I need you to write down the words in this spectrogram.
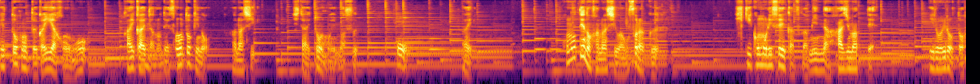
ヘッドホンというかイヤホンを買い替えたので、その時の話したいと思います。ほう。はい。この手の話はおそらく引きこもり生活がみんな始まって、いろいろと、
